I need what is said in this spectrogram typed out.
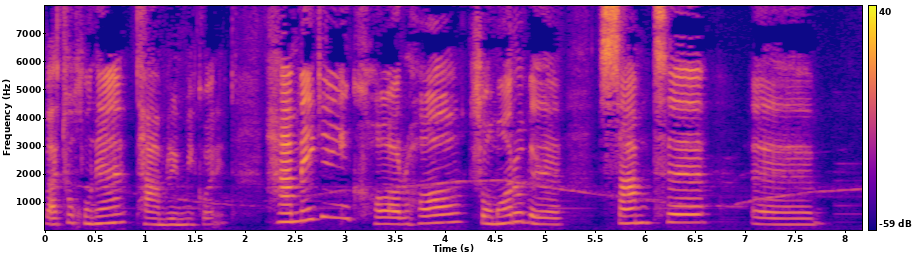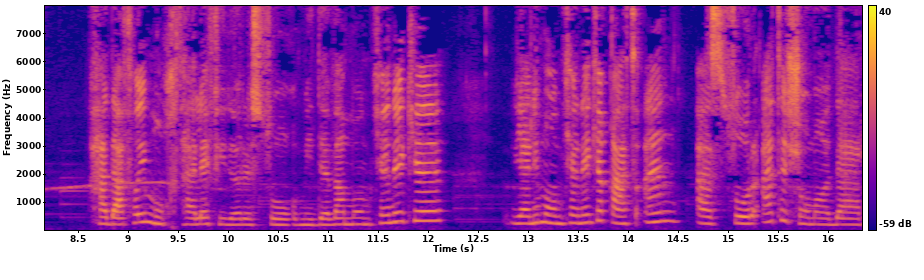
و تو خونه تمرین می‌کنید. همه این کارها شما رو به سمت هدفهای مختلفی داره سوق میده و ممکنه که یعنی ممکنه که قطعا از سرعت شما در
